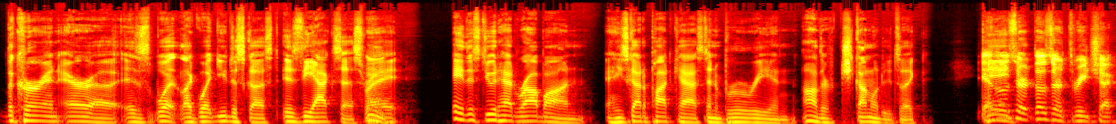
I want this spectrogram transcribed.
the current era is what like what you discussed is the access, hmm. right? Hey, this dude had Rob on and he's got a podcast and a brewery and oh, they're Chicano dudes. Like, Yeah, Hey. those are those are three check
